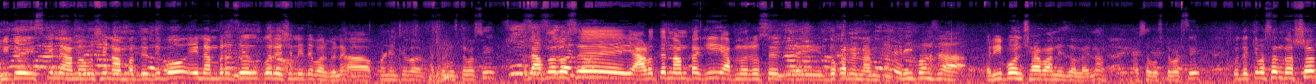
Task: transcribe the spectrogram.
ভিডিও স্ক্রিনে আমি অবশ্যই নাম্বার দিয়ে দিব। এই নাম্বারে যোগাযোগ করে এসে নিতে পারবে না আপনি নিতে পারবেন। আচ্ছা বুঝতে পারছি। তাহলে আপনার হচ্ছে এই আড়তের নামটা কি? আপনার হচ্ছে এই দোকানের নাম কি? রিপন সাহা রিপন শাহ বাণিজ্যালয় না? আচ্ছা বুঝতে পারছি। তো দেখতে পাচ্ছেন দর্শক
